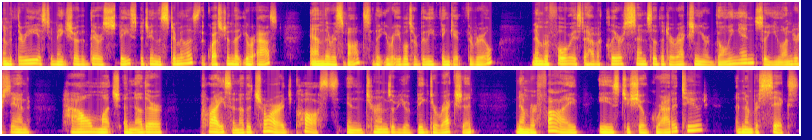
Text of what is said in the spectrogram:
Number three is to make sure that there is space between the stimulus, the question that you're asked, and the response so that you're able to really think it through. Number four is to have a clear sense of the direction you're going in so you understand how much another price, another charge costs in terms of your big direction. Number five is to show gratitude. And number six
